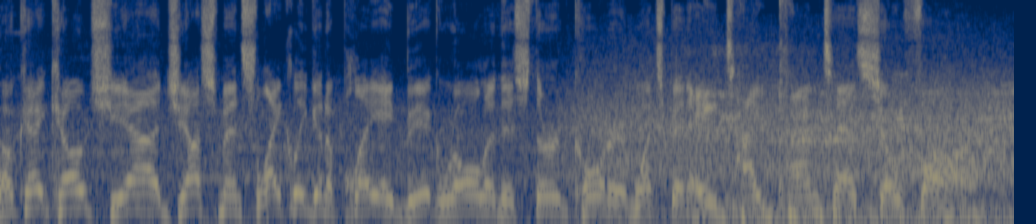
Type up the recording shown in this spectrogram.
Okay, Coach. Yeah, adjustments likely going to play a big role in this third quarter in what's been a tight contest so far.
